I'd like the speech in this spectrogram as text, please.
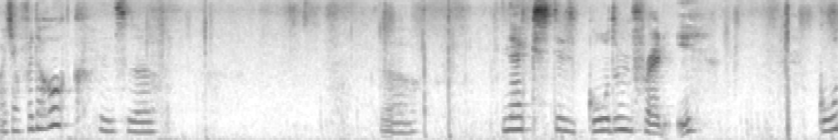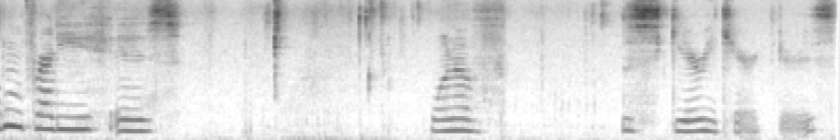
Watch out for the hook and. So Next is Golden Freddy. Golden Freddy is one of the scary characters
